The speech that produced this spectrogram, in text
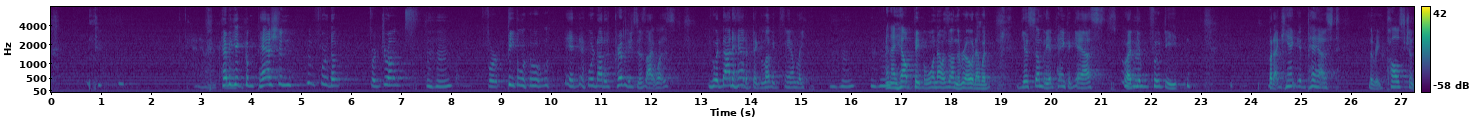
having a compassion for the for drugs, for people who were not as privileged as I was, who had not had a big loving family. Mm-hmm. Mm-hmm. And I helped people when I was on the road. I would give somebody a tank of gas, or I'd give mm-hmm. them food to eat. But I can't get past the repulsion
